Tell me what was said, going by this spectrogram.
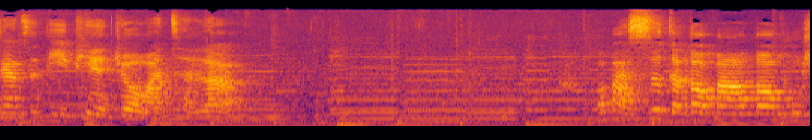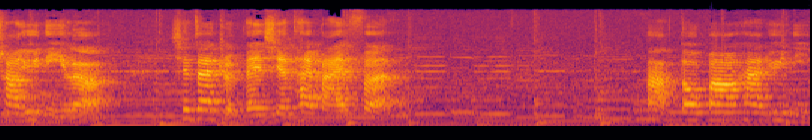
这样子，第一片就完成了。我把四个豆包都铺上芋泥了。现在准备些太白粉，把豆包和芋泥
